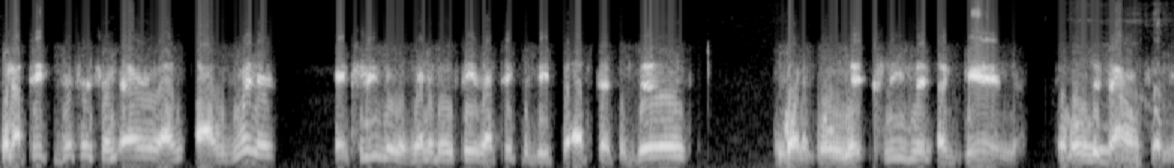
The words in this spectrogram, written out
when I picked different from Arrow, I, I was winning. And Cleveland was one of those teams I picked to beat the upset the Bills. I'm going to go with Cleveland again to hold it down for me.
